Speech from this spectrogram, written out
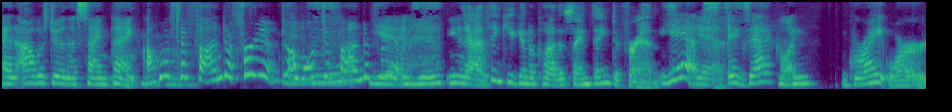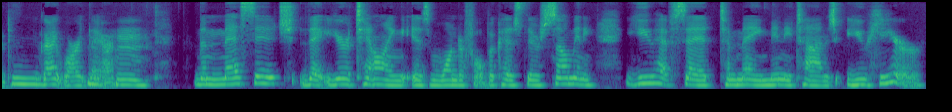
And I was doing the same thing. I want to find a friend. I want to find a friend. Yes. You know, Yeah, I think you can apply the same thing to friends. Yes, Yes. exactly. Great word. Great word there. The message that you're telling is wonderful because there's so many. You have said to me many times, you hear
